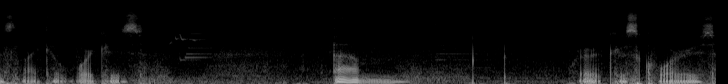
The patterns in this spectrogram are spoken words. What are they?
is like a workers, um, workers' quarters.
